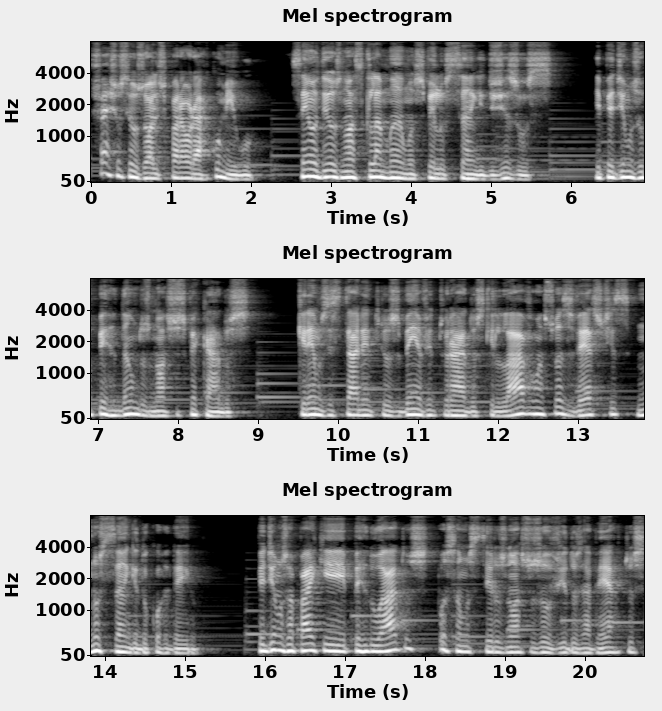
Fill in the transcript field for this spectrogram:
Feche os seus olhos para orar comigo. Senhor Deus, nós clamamos pelo sangue de Jesus e pedimos o perdão dos nossos pecados. Queremos estar entre os bem-aventurados que lavam as suas vestes no sangue do Cordeiro. Pedimos, ó Pai, que, perdoados, possamos ter os nossos ouvidos abertos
